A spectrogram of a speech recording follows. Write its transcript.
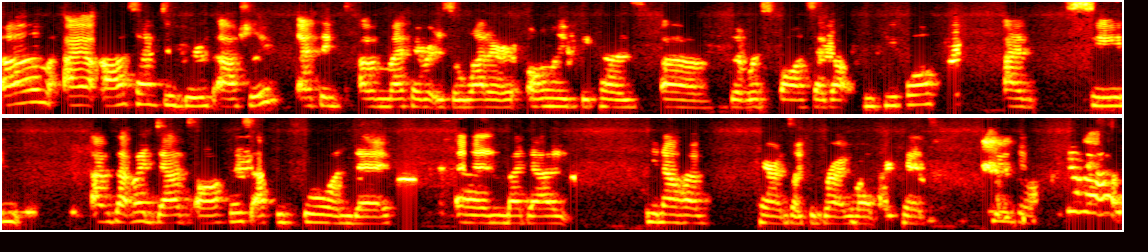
Um, I also have to agree with Ashley. I think um, my favorite is the letter only because of the response I got from people. I've seen, I was at my dad's office after school one day, and my dad, you know how parents like to brag about their kids. About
